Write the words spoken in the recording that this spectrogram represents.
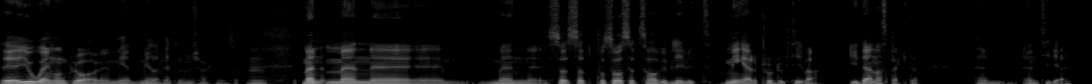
Eh, jo, en gång per år har vi med, medarbetarundersökning. Så. Mm. Men, men, eh, men så, så på så sätt så har vi blivit mer produktiva i den aspekten än, än tidigare.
